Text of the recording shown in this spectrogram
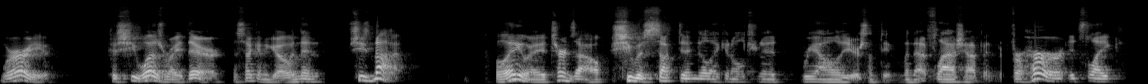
where are you? Because she was right there a second ago. And then she's not. Well, anyway, it turns out she was sucked into like an alternate reality or something when that flash happened. For her, it's like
